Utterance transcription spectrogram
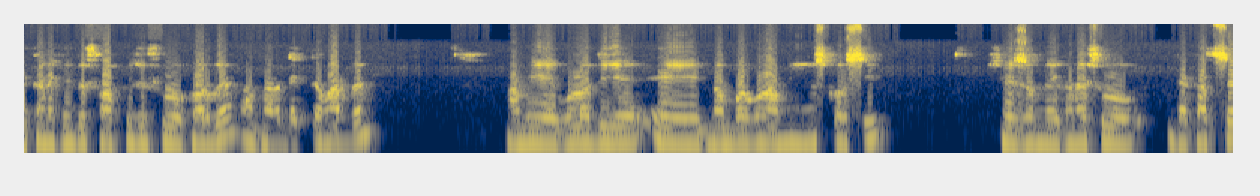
এখানে কিন্তু সবকিছু শুরু করবে, আপনারা দেখতে পারবেন। আমি এগুলো দিয়ে এই নম্বরগুলো আমি ইউজ করছি, সেই জন্য এখানে শুরু দেখাচ্ছে।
